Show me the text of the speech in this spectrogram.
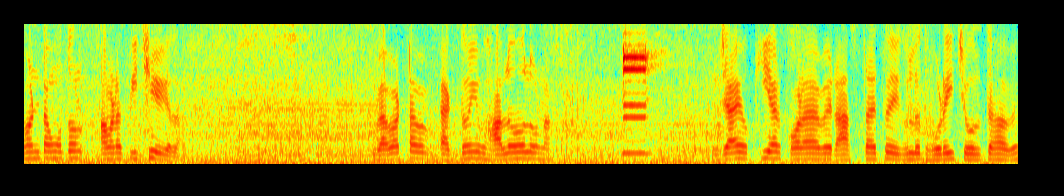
ঘণ্টা মতন আমরা পিছিয়ে গেলাম। ব্যাপারটা একদমই ভালো হলো না। যাই হোক, কী আর করা যাবে? রাস্তায় তো এগুলো ধরেই চলতে হবে।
